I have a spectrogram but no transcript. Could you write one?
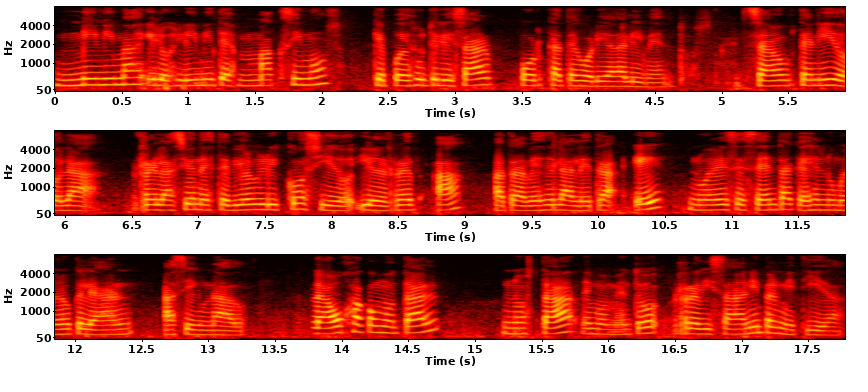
mínimas y los límites máximos que puedes utilizar por categoría de alimentos. Se ha obtenido la relación de este bioglicósido y el RED A a través de la letra E960, que es el número que le han asignado. La hoja como tal no está de momento revisada ni permitida.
